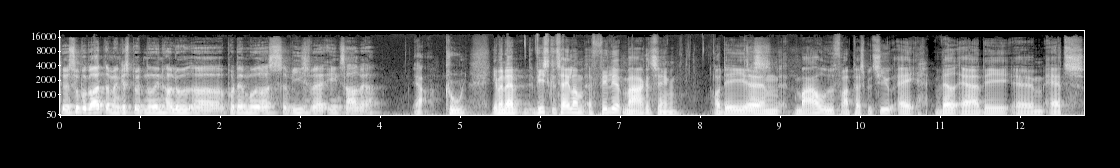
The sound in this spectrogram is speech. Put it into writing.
det er super godt, at man kan spytte noget indhold ud, og på den måde også vise, hvad ens eget værd. Ja, cool. Jamen, øh, vi skal tale om affiliate marketing. Og det er øh, meget ud fra et perspektiv af, hvad er det, øh, at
